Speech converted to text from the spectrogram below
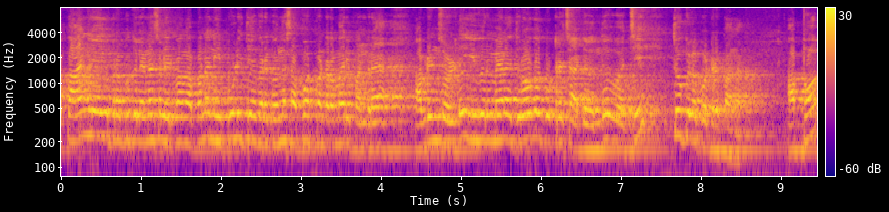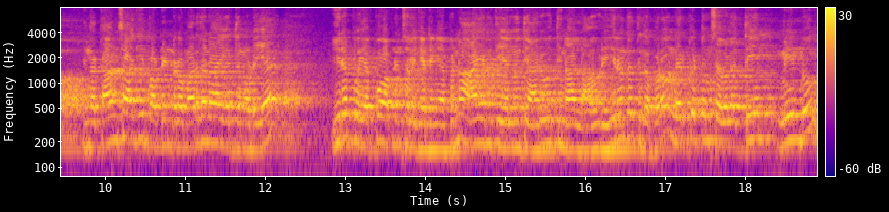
அப்போ ஆங்கிலேய பிரபுக்கள் என்ன சொல்லியிருப்பாங்க அப்படின்னா நீ பூலித்தேவருக்கு வந்து சப்போர்ட் பண்ணுற மாதிரி பண்ணுற அப்படின்னு சொல்லிட்டு இவர் மேலே துரோக குற்றச்சாட்டு வந்து வச்சு தூக்கில் போட்டிருப்பாங்க. அப்போ இந்த கான்சாகிப் அப்படின்ற மருதநாயகத்தினுடைய இறப்பு எப்போ அப்படின்னு சொல்லி கேட்டீங்க அப்படின்னா ஆயிரத்தி எழுநூத்தி அறுபத்தி நாலு. அவர் இறந்ததுக்கு அப்புறம் நெற்கட்டும் செவலத்தையும் மீண்டும்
